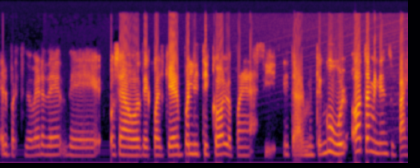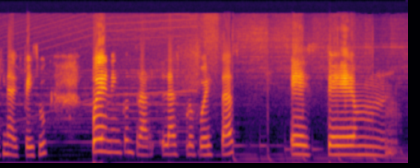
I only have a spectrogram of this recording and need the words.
el Partido Verde, de, o sea, o de cualquier político, lo ponen así, literalmente en Google, o también en su página de Facebook pueden encontrar las propuestas. Este, mm,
